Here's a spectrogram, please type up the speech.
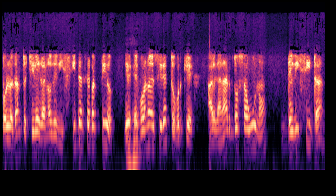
Por lo tanto, Chile ganó de visita ese partido. Y es bueno decir esto porque al ganar 2 a 1 de visita,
